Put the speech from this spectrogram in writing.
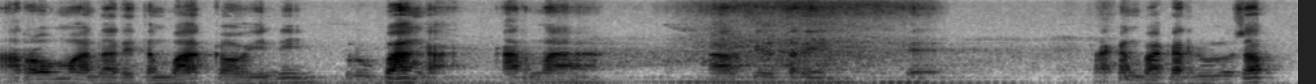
aroma dari tembakau ini berubah nggak karena filter ini? Oke. saya akan bakar dulu sob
